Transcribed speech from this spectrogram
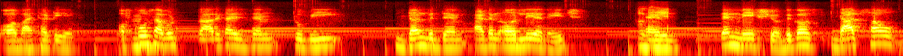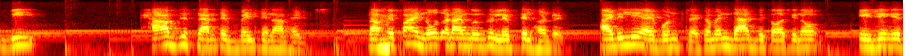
or by 38. Of course, I would prioritize them to be done with them at an earlier age, Okay. and then make sure because that's how we have this narrative built in our heads. Now, Mhm. if I know that I'm going to live till 100, ideally I wouldn't recommend that because you know aging is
